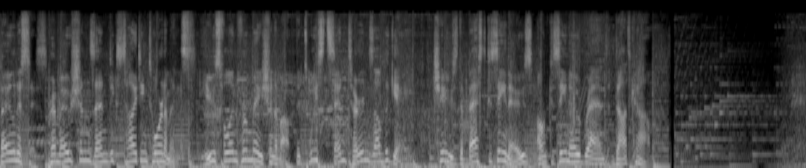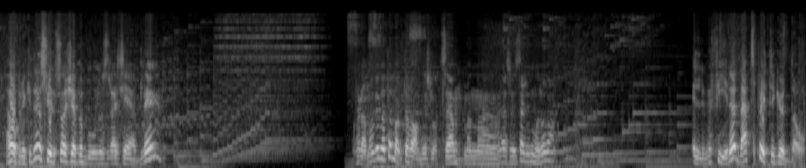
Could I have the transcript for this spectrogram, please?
bonuses, promotions, and exciting tournaments. Useful information about the twists and turns of the game. Choose the best casinos on CasinoBrand.com. Jeg håper ikke dere syns å kjøpe bonuser kjedelig. For da må vi gå tilbake til vanlige slotts igjen. Men uh, jeg syns det er litt moro, da. 11-4. That's pretty good, though.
